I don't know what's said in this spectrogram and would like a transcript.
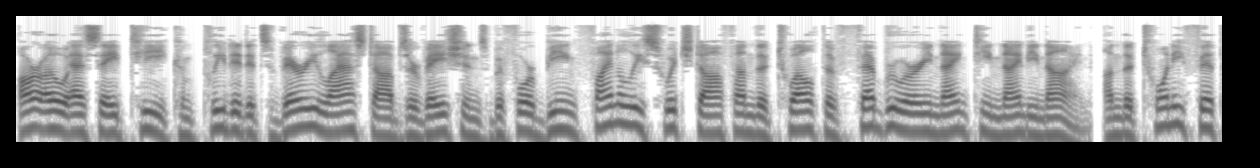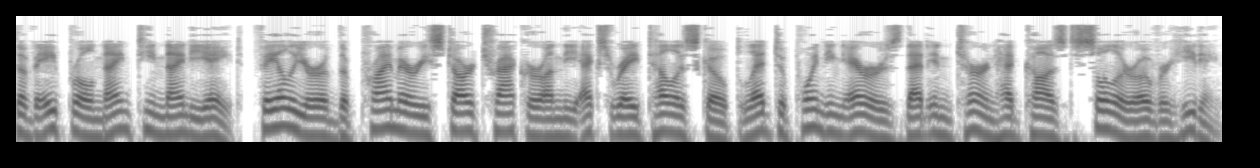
ROSAT completed its very last observations before being finally switched off on 12 February 1999. On 25 April 1998, failure of the primary star tracker on the X-ray telescope led to pointing errors that in turn had caused solar overheating.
